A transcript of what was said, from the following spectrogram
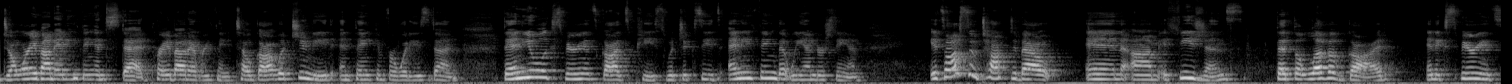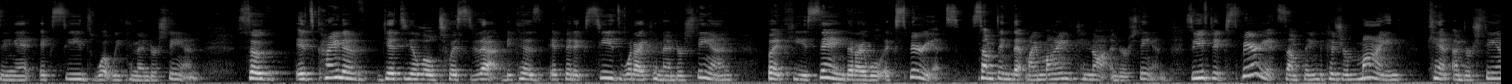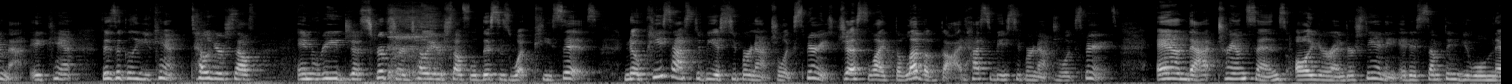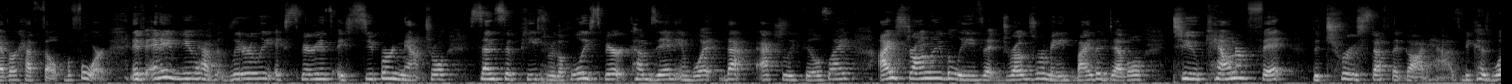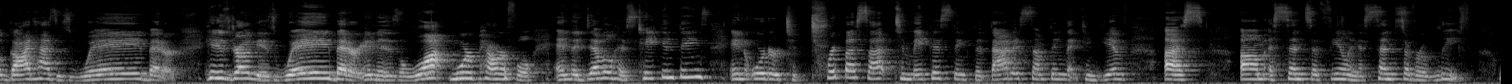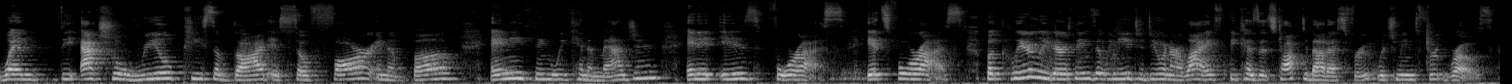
Don't worry about anything instead. Pray about everything. Tell God what you need and thank Him for what He's done. Then you will experience God's peace, which exceeds anything that we understand. It's also talked about in um, Ephesians that the love of God and experiencing it exceeds what we can understand. So it's kind of gets you a little twisted up because if it exceeds what I can understand, but he is saying that I will experience something that my mind cannot understand. So you have to experience something because your mind can't understand that. It can't physically, you can't tell yourself and read just scripture and tell yourself, well, this is what peace is. No, peace has to be a supernatural experience, just like the love of God has to be a supernatural experience. And that transcends all your understanding. It is something you will never have felt before. if any of you have literally experienced a supernatural sense of peace where the Holy Spirit comes in and what that actually feels like, I strongly believe that drugs were made by the devil to counterfeit the true stuff that God has because what God has is way better. His drug is way better and is a lot more powerful. And the devil has taken things in order to trip us up, to make us think that that is something that can give us um, a sense of feeling, a sense of relief when the actual real peace of God is so far and above anything we can imagine, and it is for us. It's for us. But clearly, there are things that we need to do in our life because it's talked about as fruit, which means fruit grows.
